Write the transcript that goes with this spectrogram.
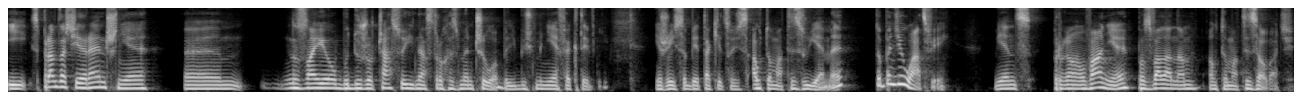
I sprawdzać je ręcznie no, zajęłoby dużo czasu i nas trochę zmęczyło, bylibyśmy nieefektywni. Jeżeli sobie takie coś zautomatyzujemy, to będzie łatwiej. Więc programowanie pozwala nam automatyzować.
